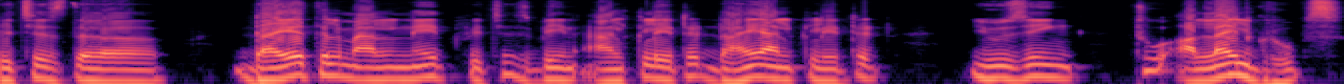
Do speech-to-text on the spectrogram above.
which is the diethyl malonate which has been alkylated, dialkylated using two allyl groups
